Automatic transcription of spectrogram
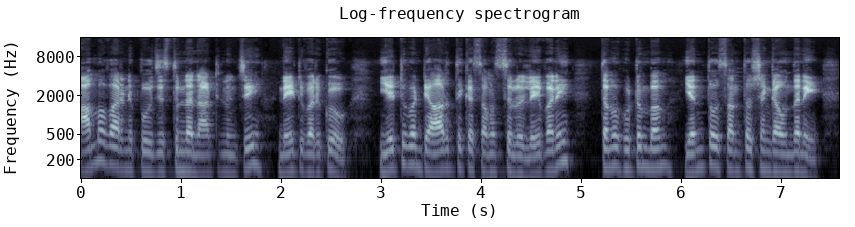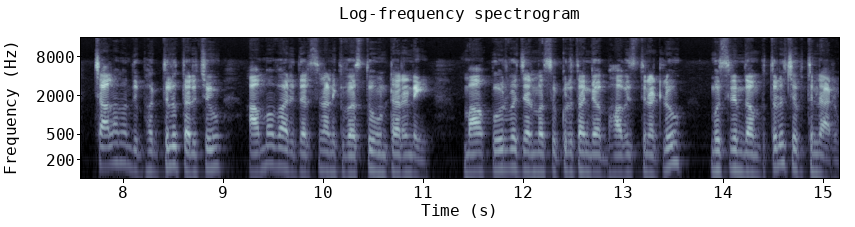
అమ్మవారిని పూజిస్తున్న నాటి నుంచి నేటి వరకు ఎటువంటి ఆర్థిక సమస్యలు లేవని తమ కుటుంబం ఎంతో సంతోషంగా ఉందని చాలామంది భక్తులు తరచూ అమ్మవారి దర్శనానికి వస్తూ ఉంటారని మా పూర్వజన్మ సుకృతంగా భావిస్తున్నట్లు ముస్లిం దంపతులు చెబుతున్నారు.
